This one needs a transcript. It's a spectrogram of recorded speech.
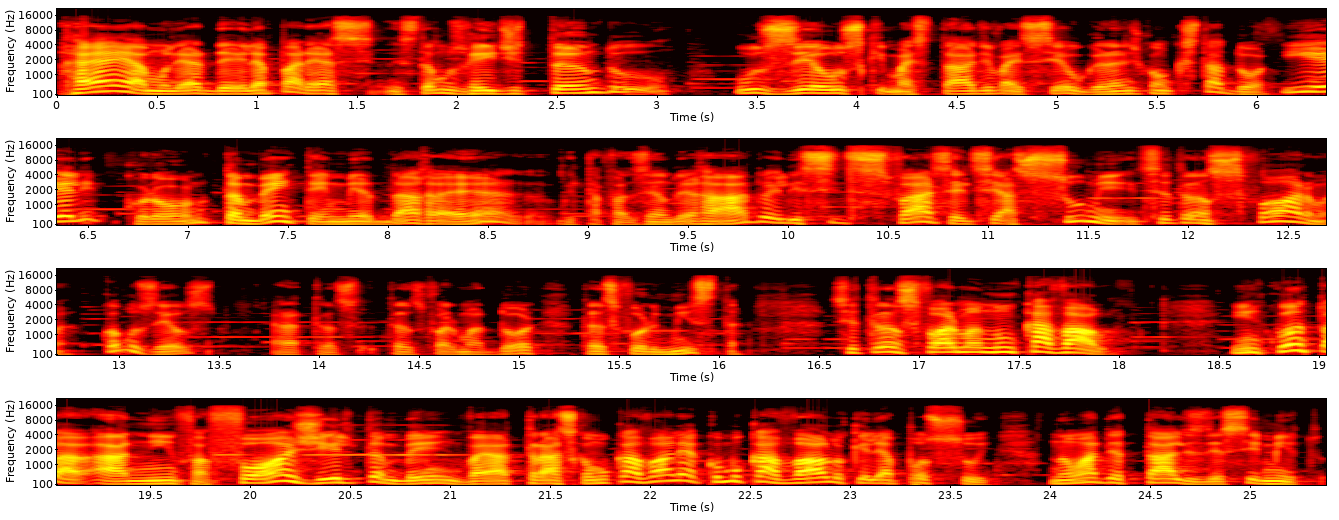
Ré, a mulher dele, aparece. Estamos reeditando o Zeus, que mais tarde vai ser o grande conquistador. E ele, Crono, também tem medo da Ré, ele está fazendo errado, ele se disfarça, ele se assume, ele se transforma, como Zeus, era trans transformador, transformista, se transforma num cavalo. Enquanto a, a, ninfa foge, ele também vai atrás como cavalo, é como o cavalo que ele a possui. Não há detalhes desse mito.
